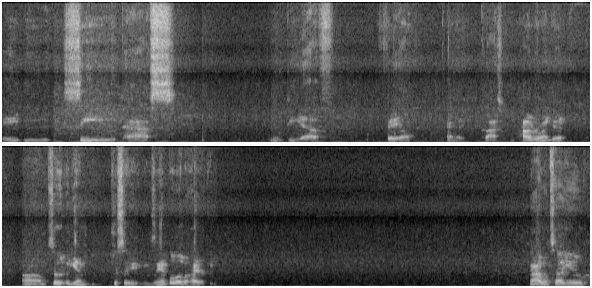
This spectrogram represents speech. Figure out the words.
a, B, C, pass, you know, DF, fail, kind of class, however you want to do it. Um, so again, just an example of a hierarchy. Now I will tell you,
